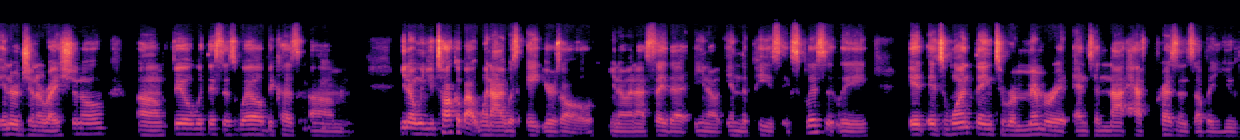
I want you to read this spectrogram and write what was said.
intergenerational um, feel with this as well because. Um, you know, when you talk about when I was eight years old, you know, and I say that, you know, in the piece explicitly, it, it's one thing to remember it and to not have presence of a youth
